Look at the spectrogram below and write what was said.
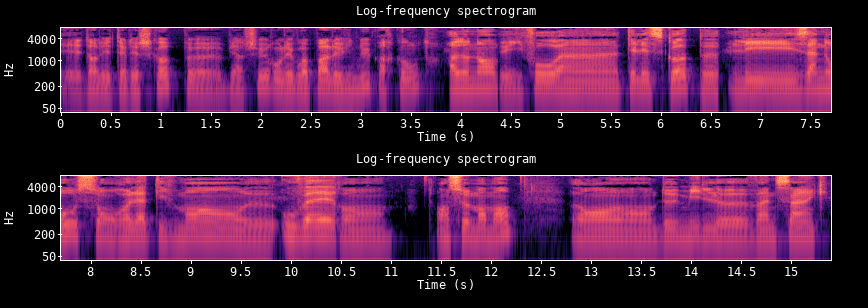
et dans les télescopes, euh, bien sûr, on ne les voit pas à l'œil nu par contre. Ah non, non, il faut un télescope. Les anneaux sont relativement euh, ouverts en, en ce moment. En 2025,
